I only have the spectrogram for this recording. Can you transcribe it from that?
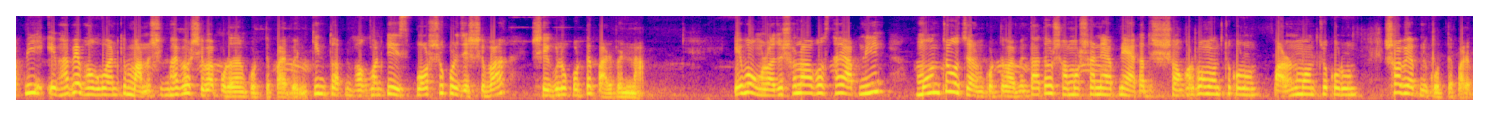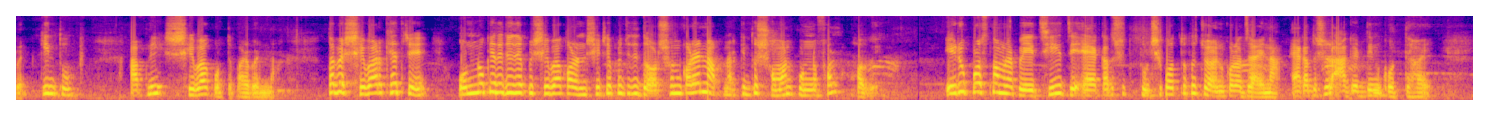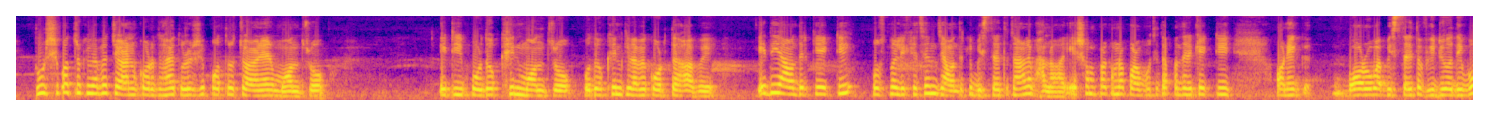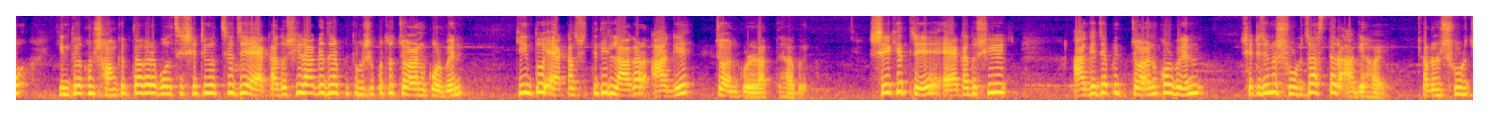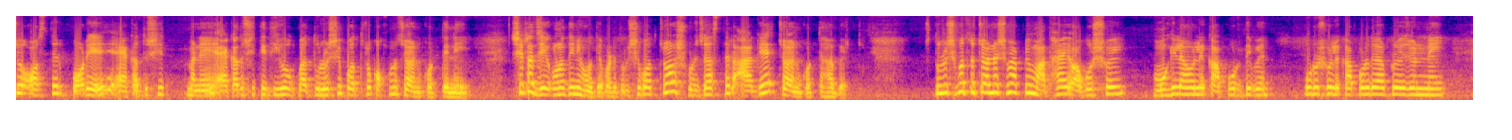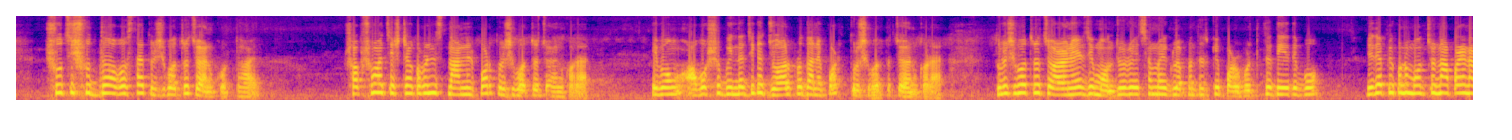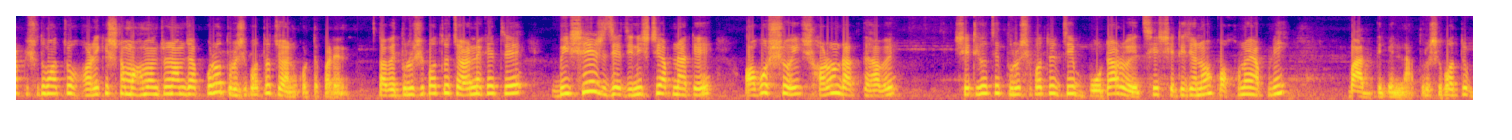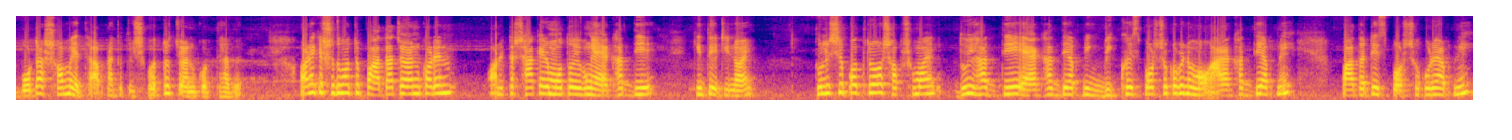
আপনি এভাবে ভগবানকে মানসিকভাবেও সেবা প্রদান করতে পারবেন, কিন্তু আপনি ভগবানকে স্পর্শ করে যে সেবা, সেগুলো করতে পারবেন না। এবং রজস্বলা অবস্থায় আপনি মন্ত্র উচ্চারণ করতে পারবেন, তাতেও সমস্যা নেই, আপনি একাদশী সংকল্প মন্ত্র করুন, পারণ মন্ত্র করুন, সবই আপনি করতে পারবেন, কিন্তু আপনি সেবা করতে পারবেন না। তবে সেবার ক্ষেত্রে অন্যকে যদি আপনি সেবা করেন, সেটি আপনি যদি দর্শন করেন, আপনার কিন্তু সমান পুণ্যফল হবে। এরূপ প্রশ্ন আমরা পেয়েছি যে একাদশীতে তুলসীপত্র তো চয়ন করা যায় না, একাদশীর আগের দিন করতে হয়। তুলসীপত্র কীভাবে চয়ন করতে হয়? তুলসীপত্র চয়নের মন্ত্র, এটি প্রদক্ষিণ মন্ত্র, প্রদক্ষিণ কীভাবে করতে হবে? এ দিয়ে আমাদেরকে একটি প্রশ্ন লিখেছেন যে আমাদেরকে বিস্তারিত জানালে ভালো হয়। এ সম্পর্কে আমরা পরবর্তীতে আপনাদেরকে একটি অনেক বড় বা বিস্তারিত ভিডিও দেব। কিন্তু এখন সংক্ষিপ্ত আকারে বলছি, সেটি হচ্ছে যে একাদশীর আগে যে আপনি তুলসীপত্র চয়ন করবেন, কিন্তু একাদশী তিথি লাগার আগে চয়ন করে রাখতে হবে। সেক্ষেত্রে একাদশীর আগে যে আপনি চয়ন করবেন, সেটি যেন সূর্যাস্তের আগে হয়। কারণ সূর্য অস্তের পরে একাদশী মানে একাদশী তিথি হোক বা তুলসী পত্র কখনো চয়ন করতে নেই। সেটা যে কোনো দিনই হতে পারে। তুলসী পত্র সূর্যাস্তের আগে চয়ন করতে হবে। তুলসী পত্র চয়নের সময় আপনি মাথায় অবশ্যই মহিলা হলে কাপড় দেবেন, পুরুষ হলে কাপড় দেওয়ার প্রয়োজন নেই। সূচি শুদ্ধ অবস্থায় তুলসীপত্র চয়ন করতে হয়। সবসময় চেষ্টা করবেন স্নানের পর তুলসীপত্র চয়ন করার এবং অবশ্য বৃন্দাজিকে জল প্রদানের পর তুলসীপত্র চয়ন করার। তুলসীপত্র চয়নের যে মন্ত্র রয়েছে আমরা এগুলো আপনাদেরকে পরবর্তীতে দিয়ে দেবো। যদি আপনি কোনো মন্ত্র না পারেন, আপনি শুধুমাত্র হরে কৃষ্ণ মহামন্ত্র নাম জাপ করেও তুলসীপত্র চয়ন করতে পারেন। তবে তুলসীপত্র চয়নের ক্ষেত্রে বিশেষ যে জিনিসটি আপনাকে অবশ্যই স্মরণ রাখতে হবে, সেটি হচ্ছে তুলসীপত্রের যে বোটা রয়েছে, সেটি যেন কখনোই আপনি বাদ দেবেন না। তুলসীপত্রের বোটা সমেত আপনাকে তুলসীপত্র চয়ন করতে হবে। অনেকে শুধুমাত্র পাতা চয়ন করেন, অনেকটা শাকের মতো এবং এক হাত দিয়ে, কিন্তু এটি নয়। তুলসীপত্র সবসময় দুই হাত দিয়ে, এক হাত দিয়ে আপনি বৃক্ষ স্পর্শ করবেন এবং আর এক হাত দিয়ে আপনি পাতাটি স্পর্শ করে আপনি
